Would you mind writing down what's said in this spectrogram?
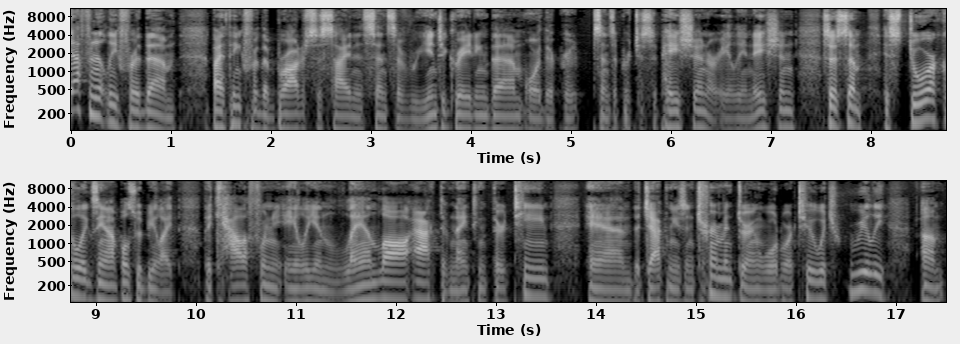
definitely for them, but I think for the broader society in the sense of reintegrating them or their per- sense of participation or alienation. So some historical examples would be like the California Alien Land Law Act of 1913 and the Japanese internment during World War II, which really um,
